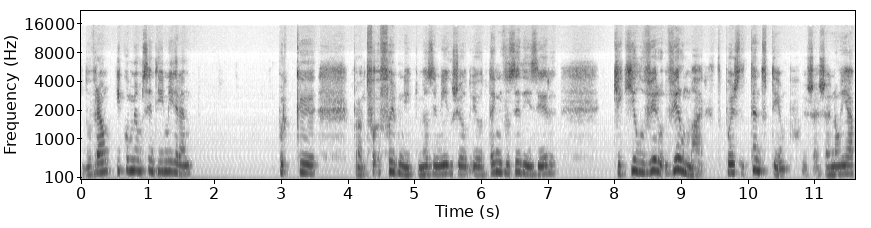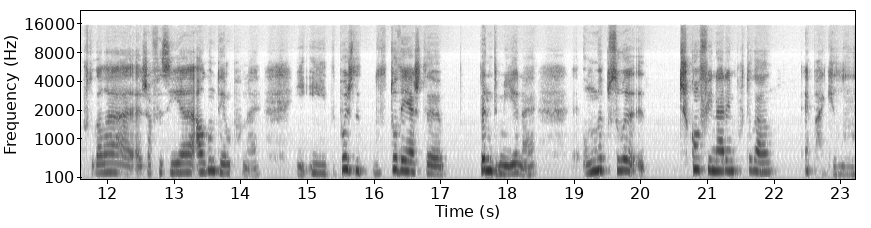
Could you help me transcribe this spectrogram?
Do verão e como eu me senti imigrante. Porque, pronto, foi, bonito. Meus amigos, eu, eu tenho-vos a dizer que aquilo, ver, ver o mar, depois de tanto tempo, eu já, já não ia a Portugal há, já fazia algum tempo, não é? E, e depois de, de, toda esta pandemia, não é? Uma pessoa desconfinar em Portugal, é pá, aquilo.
